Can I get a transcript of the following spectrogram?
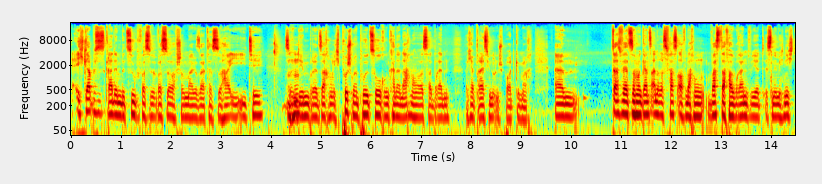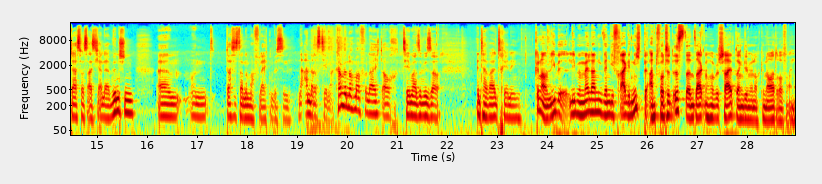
Ja, ich glaube, es ist gerade in Bezug, was, was du auch schon mal gesagt hast, so HIIT, so mhm. in dem Sachen, ich push meinen Puls hoch und kann danach noch was verbrennen, weil ich habe 30 Minuten Sport gemacht. Ähm, dass wir jetzt nochmal ein ganz anderes Fass aufmachen. Was da verbrannt wird, ist nämlich nicht das, was sich alle erwünschen. Ähm, und das ist dann nochmal vielleicht ein bisschen ein anderes Thema. Können wir nochmal vielleicht auch Thema sowieso Intervalltraining. Genau, liebe, liebe Melanie, wenn die Frage nicht beantwortet ist, dann sag nochmal Bescheid, dann gehen wir noch genauer drauf ein.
